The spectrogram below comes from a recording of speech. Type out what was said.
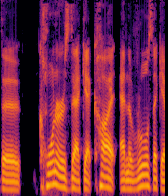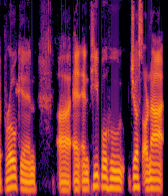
the corners that get cut and the rules that get broken, uh, and and people who just are not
